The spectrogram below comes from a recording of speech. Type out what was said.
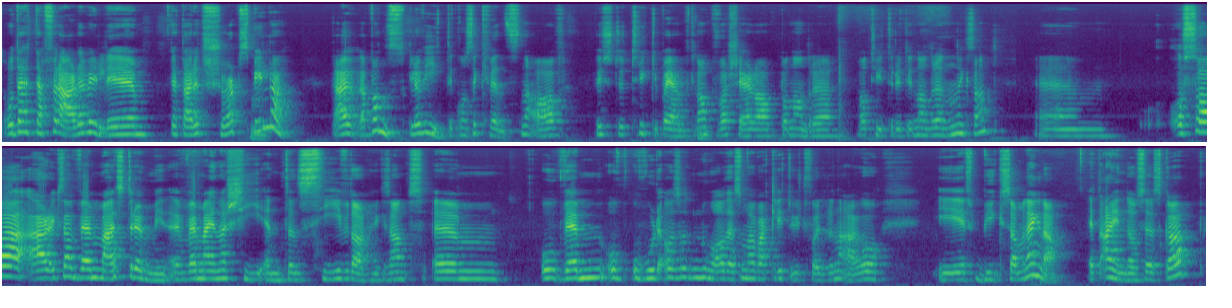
Og det, derfor er det veldig Dette er et skjørt spill, da. Det er, det er vanskelig å vite konsekvensene av Hvis du trykker på én knapp, hva skjer da på den andre Hva tyter ut i den andre enden, ikke sant? Um, og så er det, hvem er, strøm, hvem er energiintensiv, da, ikke sant? Um, og hvem, og, og hvor, altså noe av det som har vært litt utfordrende, er jo i byggsammenheng, da. Et eiendomsselskap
